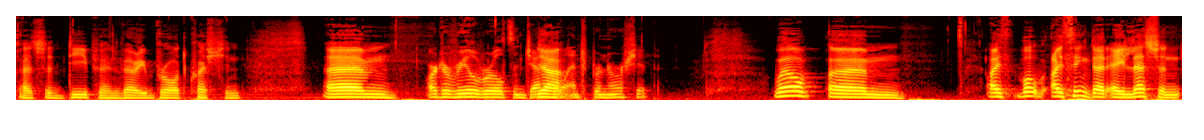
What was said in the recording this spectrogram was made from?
That's a deep and very broad question. Um, or the real world in general, yeah. entrepreneurship. Well, um, I th- well, I think that a lesson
